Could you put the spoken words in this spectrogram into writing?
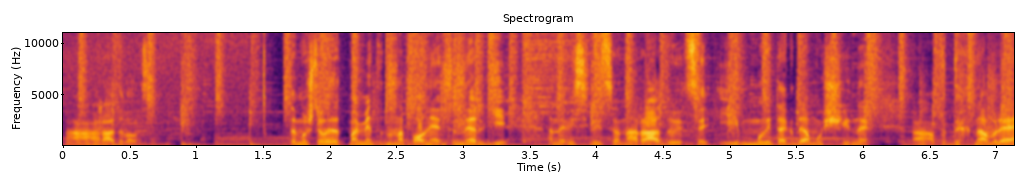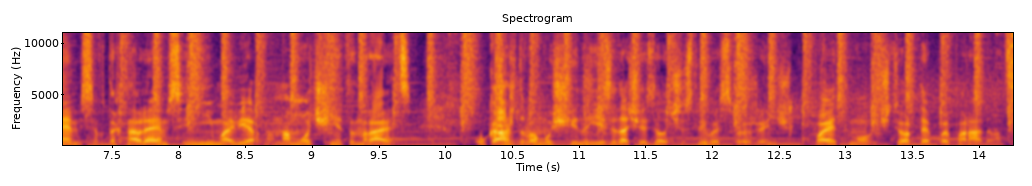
а, радовалась потому что в этот момент она наполняет энергией, она веселится, она радуется, и мы тогда, мужчины, а, вдохновляемся, вдохновляемся неимоверно, нам очень это нравится. У каждого мужчины есть задача сделать счастливой свою женщину, поэтому четвертое П – порадоваться.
